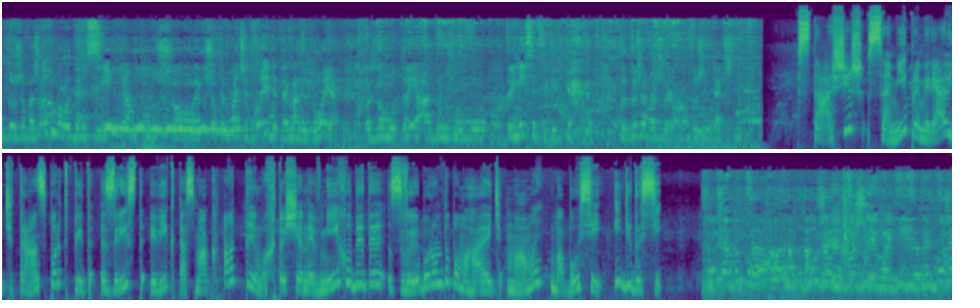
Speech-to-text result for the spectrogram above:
Дуже важливо молодим сім'ям, тому що якщо тим паче двоє дітей, в мене двоє, одному три, а другому три місяці тільки, то дуже важливо, дуже вдячна. Старші ж самі приміряють транспорт під зріст, вік та смак. А тим, хто ще не вміє ходити, з вибором допомагають мами, бабусі і дідусі. Це дуже важлива і дай Боже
